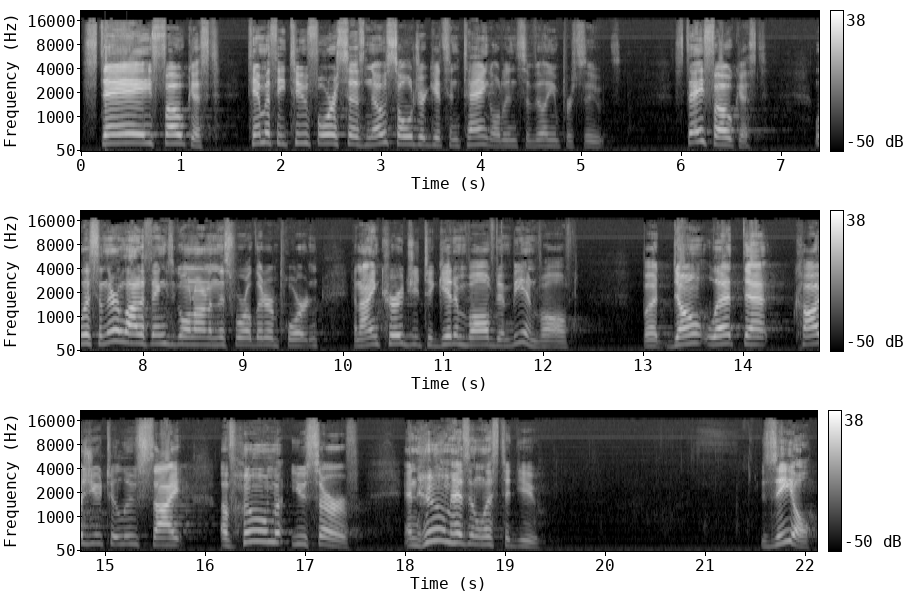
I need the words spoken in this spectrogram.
Stay focused. Timothy 2 4 says, No soldier gets entangled in civilian pursuits. Stay focused. Listen, there are a lot of things going on in this world that are important, and I encourage you to get involved and be involved. But don't let that cause you to lose sight of whom you serve and whom has enlisted you. Zeal.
